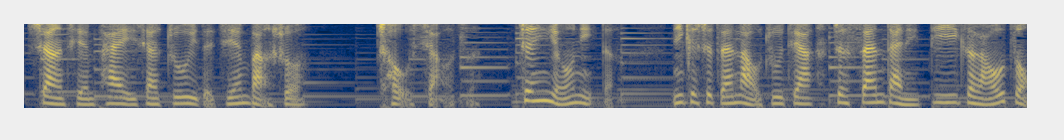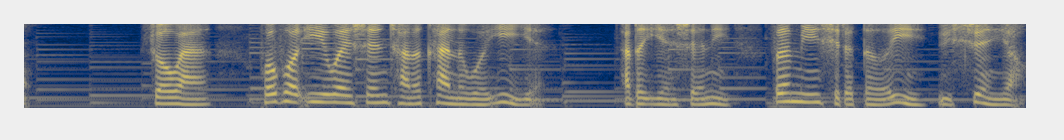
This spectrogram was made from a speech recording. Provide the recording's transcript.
上前拍一下朱宇的肩膀，说：“臭小子，真有你的！你可是咱老朱家这三代里第一个老总。”说完，婆婆意味深长地看了我一眼，她的眼神里分明写着得意与炫耀，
